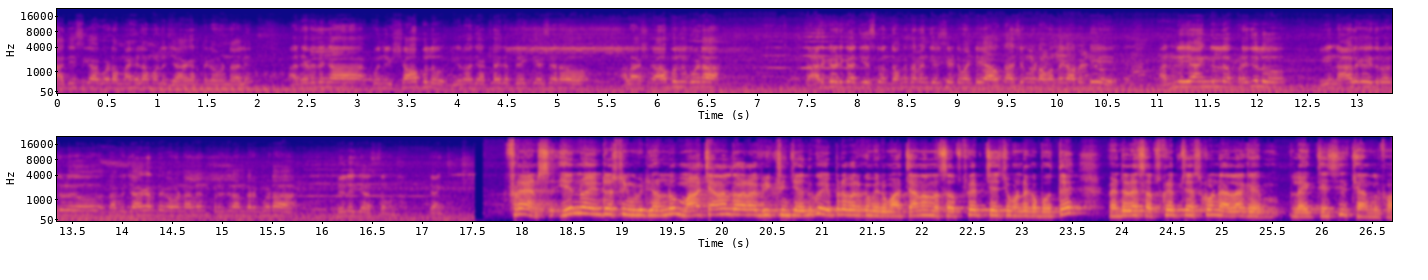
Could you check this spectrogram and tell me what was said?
ఆ దిశగా కూడా మహిళలు జాగ్రత్తగా ఉండాలి. అదేవిధంగా కొన్ని షాపులు ఈరోజు ఎట్లయితే బ్రేక్ చేశారో అలా షాపులను కూడా టార్గెట్గా తీసుకొని దొంగతనం చేసేటువంటి అవకాశం కూడా ఉంది కాబట్టి అన్ని యాంగిల్లో ప్రజలు ఈ నాలుగైదు రోజులు తగు జాగ్రత్తగా ఉండాలని ప్రజలందరికీ కూడా తెలియజేస్తా ఉన్నాను థ్యాంక్ యూ ఫ్రెండ్స్ ఎన్నో ఇంట్రెస్టింగ్ వీడియోలను మా ఛానల్ ద్వారా వీక్షించేందుకు ఇప్పటివరకు మీరు మా ఛానల్ను సబ్స్క్రైబ్ చేసి ఉండకపోతే వెంటనే సబ్స్క్రైబ్ చేసుకోండి అలాగే లైక్ చేసి ఛానల్ ఫాలో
